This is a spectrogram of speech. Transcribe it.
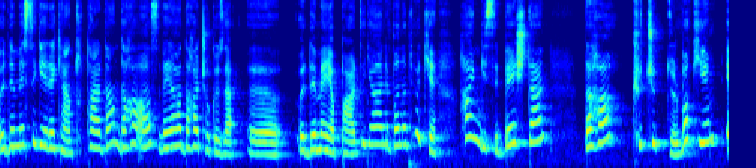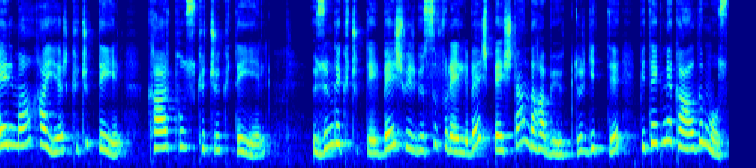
ödemesi gereken tutardan daha az veya daha çok özel, e, ödeme yapardı? Yani bana diyor ki hangisi 5'ten daha küçüktür? Bakayım elma hayır küçük değil. Karpuz küçük değil. Üzüm de küçük değil. 5,055 5'ten daha büyüktür. Gitti. Bir tek ne kaldı? Muz.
